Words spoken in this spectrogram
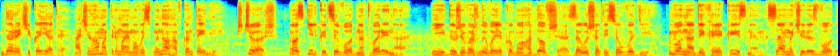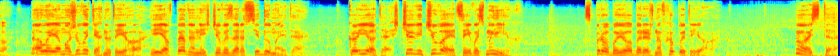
До речі, койоте, а чого ми тримаємо восьминога в контейнері? Що ж, оскільки це водна тварина, їй дуже важливо якомога довше залишатися в воді. Вона дихає киснем саме через воду. Але я можу витягнути його, і я впевнений, що ви зараз всі думаєте. Койота, що відчуває цей восьминіг? Спробую обережно вхопити його. Ось так.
